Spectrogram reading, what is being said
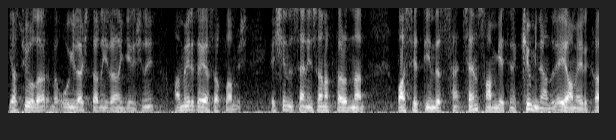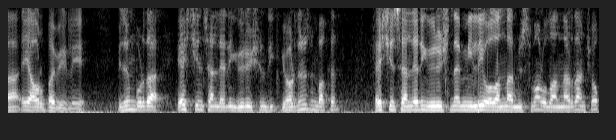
yatıyorlar ve o ilaçların İran'a girişini Amerika yasaklamış. E şimdi sen insan haklarından bahsettiğinde sen, sen samimiyetine kim inandır? Ey Amerika, ey Avrupa Birliği. Bizim burada eşcinsellerin yürüyüşünü gördünüz mü bakın? Eşcinsellerin yürüyüşünde milli olanlar, Müslüman olanlardan çok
